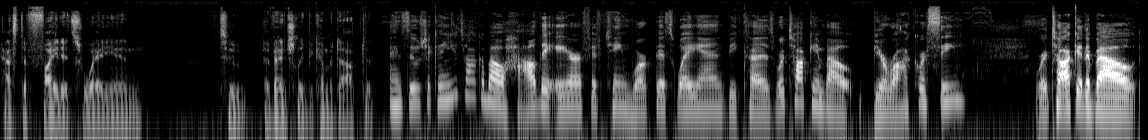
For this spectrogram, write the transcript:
has to fight its way in to eventually become adopted. And Zusha, can you talk about how the AR-15 worked its way in? Because we're talking about bureaucracy. We're talking about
